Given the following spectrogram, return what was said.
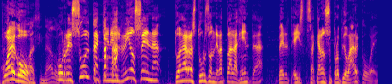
fuego. Fascinado. Pues resulta que en el río Sena, tú agarras tours donde va toda la gente, ¿ah? Pero ellos sacaron su propio barco, güey.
